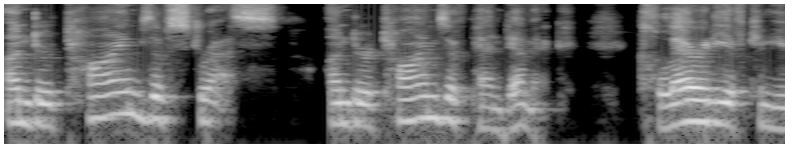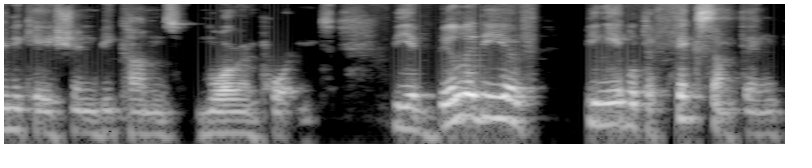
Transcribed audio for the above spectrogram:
Under times of stress, under times of pandemic, clarity of communication becomes more important. The ability of being able to fix something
